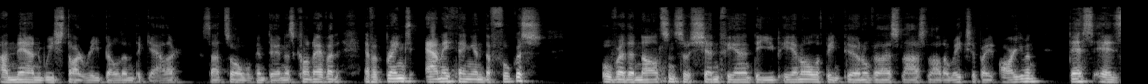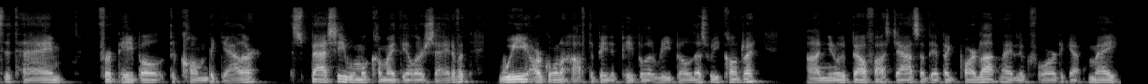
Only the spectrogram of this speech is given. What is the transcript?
and then we start rebuilding together. Because that's all we can do in this country. If it if it brings anything into focus over the nonsense of Sinn Féin and the DUP and all have been doing over this last lot of weeks about argument, this is the time for people to come together. Especially when we come out the other side of it, we are going to have to be the people that rebuild this wee country. And you know, the Belfast Giants will be a big part of that, and I look forward to getting my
